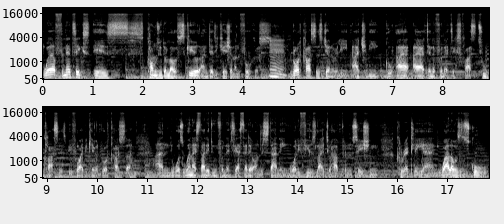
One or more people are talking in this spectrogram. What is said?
Well, phonetics is comes with a lot of skill and dedication and focus. Mm. Broadcasters generally actually go. I I, attended phonetics class, two classes before I became a broadcaster. And it was when I started doing phonetics, I started understanding what it feels like to have pronunciation correctly. And while I was in school,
